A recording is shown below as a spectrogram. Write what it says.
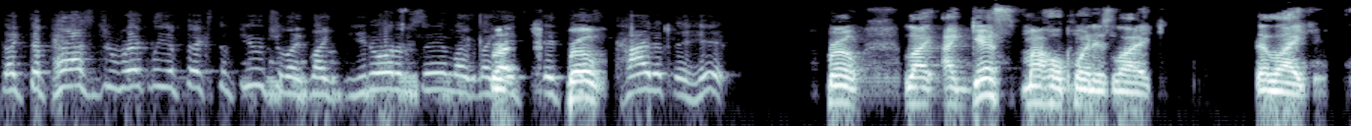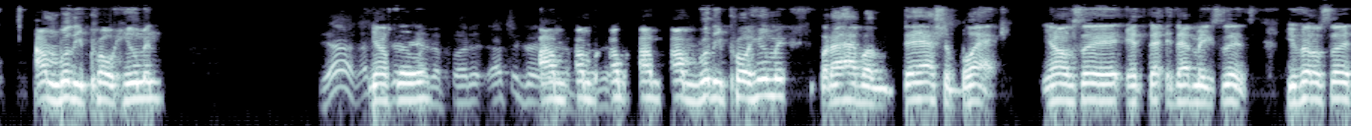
like the past directly affects the future. Like like you know what I'm saying? Like like right. it's, it's, bro it's tied at the hip. Bro, like I guess my whole point is like that like I'm really pro human. Yeah, that's you know a great way to put it. That's a great I'm I'm, I'm, I'm I'm really pro human, but I have a dash of black. You know what I'm saying? If that if that makes sense. You feel what I'm saying?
